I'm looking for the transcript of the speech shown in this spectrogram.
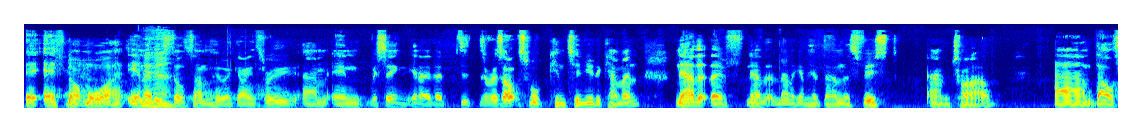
If not more, you know, yeah. there's still some who are going through, um, and we're seeing, you know, the, the results will continue to come in now that they've now that Malaghan have done this first um, trial. Um, they'll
